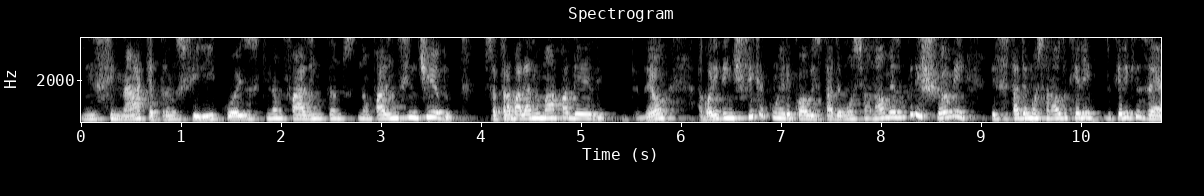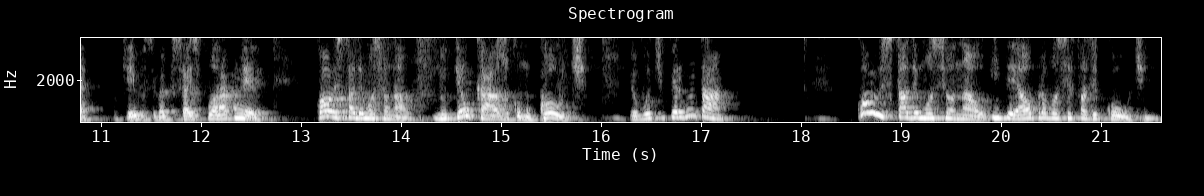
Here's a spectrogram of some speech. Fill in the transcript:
ensinar, quer transferir coisas que não fazem tanto, não fazem sentido. Precisa trabalhar no mapa dele, entendeu? Agora identifica com ele qual é o estado emocional, mesmo que ele chame esse estado emocional do que ele, do que ele quiser, ok? Você vai precisar explorar com ele. Qual é o estado emocional? No teu caso, como coach, eu vou te perguntar: qual é o estado emocional ideal para você fazer coaching?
